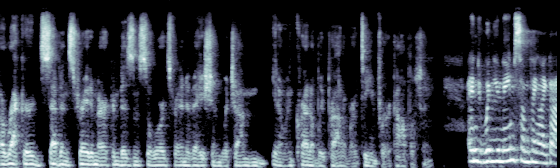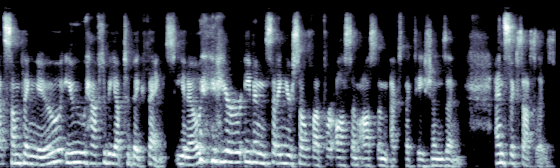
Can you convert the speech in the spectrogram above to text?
a record seven straight American Business Awards for innovation, which I'm, you know, incredibly proud of our team for accomplishing. And when you name something like that, something new, you have to be up to big things. You know, you're even setting yourself up for awesome, awesome expectations and and successes.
